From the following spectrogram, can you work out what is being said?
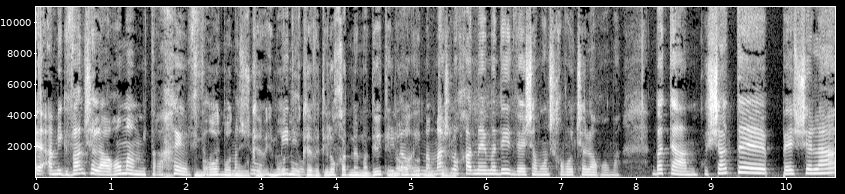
המגוון של הארומה מתרחב. היא מאוד מאוד משהו, מורכבת, היא מאוד בדיוק. מורכבת, היא לא חד-ממדית, היא, היא מאוד לא, מאוד מורכבת. היא ממש לא חד-ממדית ויש המון שכבות של ארומה. בטעם, תחושת אה, פה שלה,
